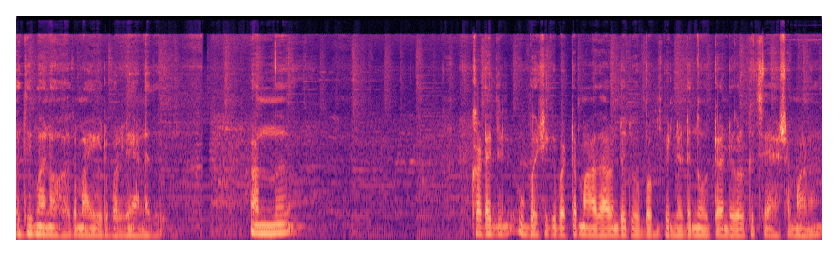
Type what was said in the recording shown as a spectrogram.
അതിമനോഹരമായ ഒരു പള്ളിയാണിത്. അന്ന് കടലിൽ ഉപേക്ഷിക്കപ്പെട്ട മാതാവിന്റെ രൂപം പിന്നീട് നൂറ്റാണ്ടുകൾക്ക് ശേഷമാണ്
